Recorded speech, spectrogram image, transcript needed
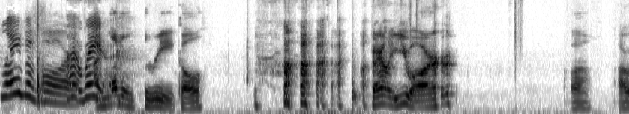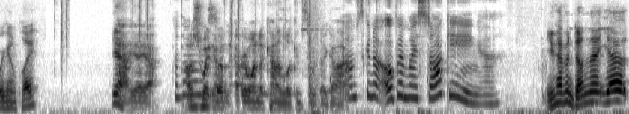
played before. Uh, wait. I'm level 3, Cole. Apparently, you are. Well, are we gonna play? Yeah, yeah, yeah. I, thought I was just I waiting on everyone to kind of look and see what they got. I'm just gonna open my stocking. You haven't done that yet?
